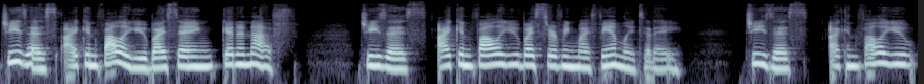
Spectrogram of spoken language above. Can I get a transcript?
Jesus, I can follow you by saying, good enough. Jesus, I can follow you by serving my family today. Jesus, I can follow you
